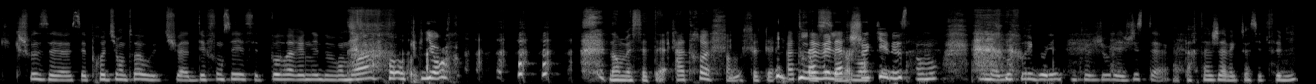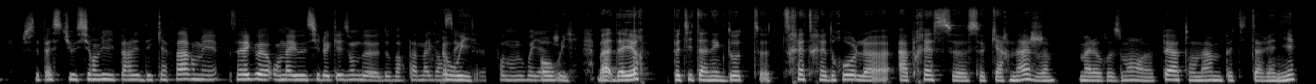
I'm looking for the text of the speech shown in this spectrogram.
quelque chose s'est produit en toi où tu as défoncé cette pauvre araignée devant moi en criant. non, mais c'était atroce. Hein. C'était atroce. Il avait l'air choqué de ce moment. On a beaucoup rigolé, donc je voulais juste partager avec toi cette phobie. Je sais pas si tu as aussi envie de parler des cafards, mais c'est vrai qu'on a eu aussi l'occasion de, voir pas mal d'insectes pendant le voyage. Oh oui. Bah, D'ailleurs, petite anecdote très très drôle après ce, ce carnage malheureusement, paix à ton âme, petite araignée.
